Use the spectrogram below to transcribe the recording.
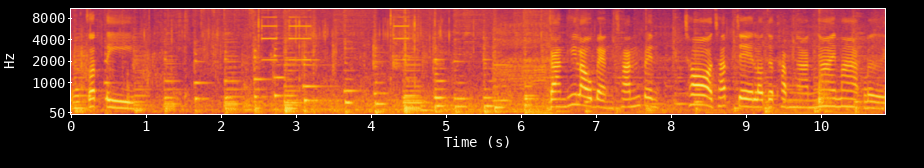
แล้วก็ตี การที่เราแบ่งชั้นเป็น ช่อชัดเจนเราจะทำงานง่ายมากเลย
